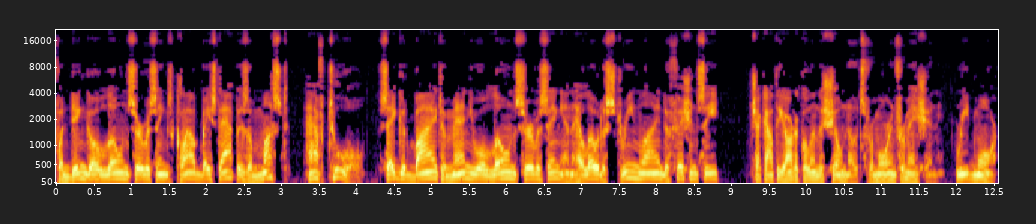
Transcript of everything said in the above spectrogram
Fundingo Loan Servicing's cloud based app is a must have tool. Say goodbye to manual loan servicing and hello to streamlined efficiency. Check out the article in the show notes for more information. Read more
